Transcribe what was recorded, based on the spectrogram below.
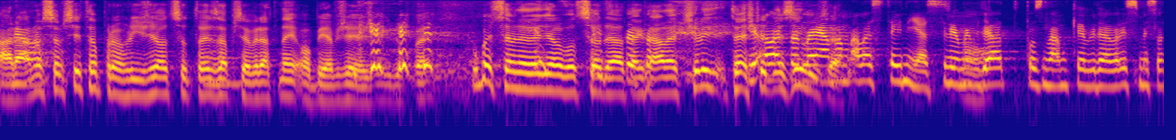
A ráno No. jsem si to prohlížel, co to je za převratný objev, že Dupe. Vůbec jsem nevěděl, o co jde a tak dále. Čili to je ještě jo, ale tohle já mám ale stejný. Já si umím No. dělat poznámky, aby dávaly smysl.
